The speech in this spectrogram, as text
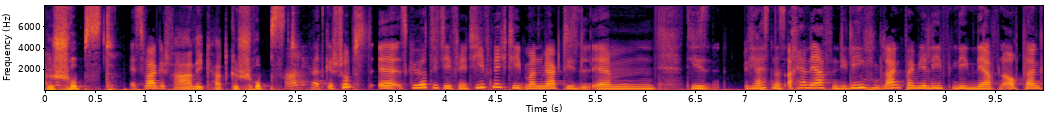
geschubst. Es war geschubst. Hanik hat geschubst. Hanik hat geschubst. Äh, es gehört sich definitiv nicht. Die, man merkt die, ähm, die wie heißt denn das? Ach ja, Nerven, die liegen blank, bei mir liegen Nerven auch blank.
